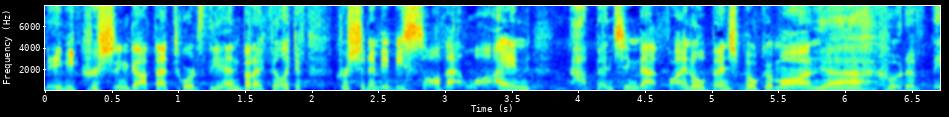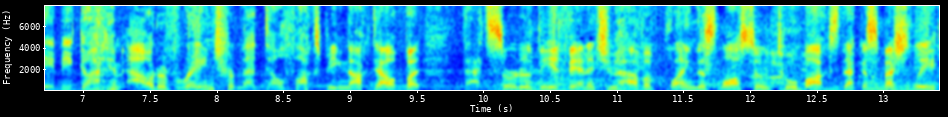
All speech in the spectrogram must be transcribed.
maybe Christian got that towards the end, but I feel like if Christian had maybe saw that line, not benching that final bench Pokemon, Yeah. could have maybe got him out of range from that Delphox being knocked out. But that's sort of the advantage you have of playing this Lost Zone Toolbox deck, especially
